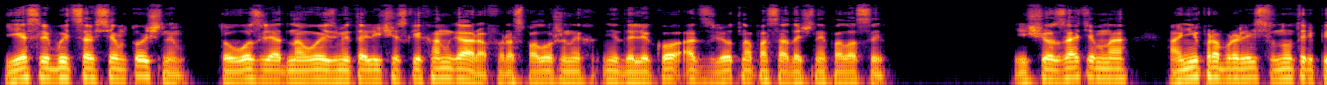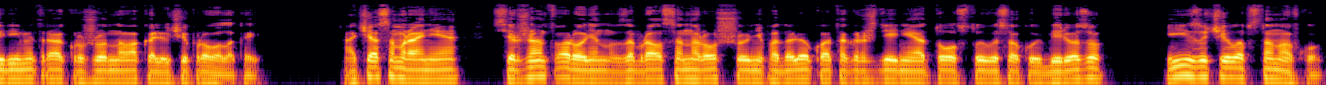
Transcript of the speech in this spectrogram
Если быть совсем точным, то возле одного из металлических ангаров, расположенных недалеко от взлетно-посадочной полосы. Еще затемно они пробрались внутрь периметра, окруженного колючей проволокой. А часом ранее сержант Воронин забрался на росшую неподалеку от ограждения толстую высокую березу и изучил обстановку.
